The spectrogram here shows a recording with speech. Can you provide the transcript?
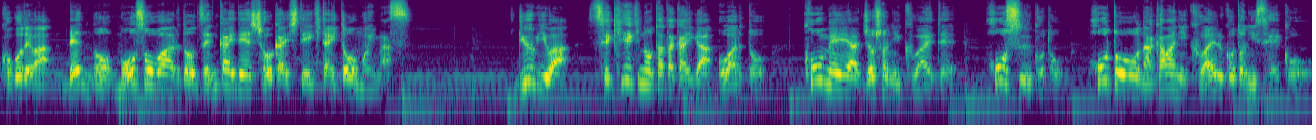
ここでは蓮の妄想ワールド全開で紹介していきたいと思います。劉備は石壁の戦いが終わると孔明や序書に加えて宝数こと宝刀を仲間に加えることに成功。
